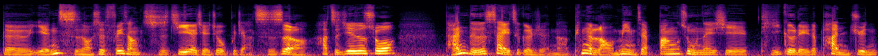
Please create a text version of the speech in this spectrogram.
的言辞哦是非常直接，而且就不假辞色了。他直接就说，谭德赛这个人啊，拼了老命在帮助那些提格雷的叛军，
